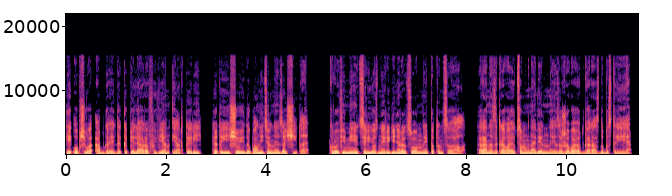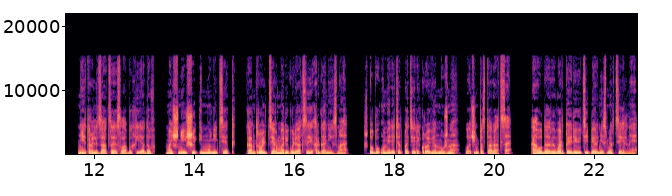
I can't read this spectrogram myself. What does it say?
и общего апгрейда капилляров, вен и артерий, это еще и дополнительная защита. Кровь имеет серьезный регенерационный потенциал. Раны закрываются мгновенно и заживают гораздо быстрее нейтрализация слабых ядов, мощнейший иммунитет, контроль терморегуляции организма. Чтобы умереть от потери крови, нужно очень постараться. А удары в артерию теперь не смертельны.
